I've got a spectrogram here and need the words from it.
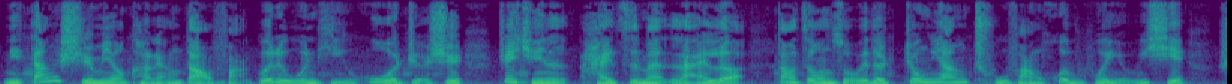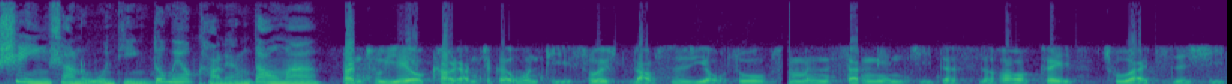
你当时没有考量到法规的问题，或者是这群孩子们来了到这种所谓的中央厨房，会不会有一些适应上的问题？你都没有考量到吗？当初也有考量这个问题，所以老师有说，他们三年级的时候可以出来实习，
